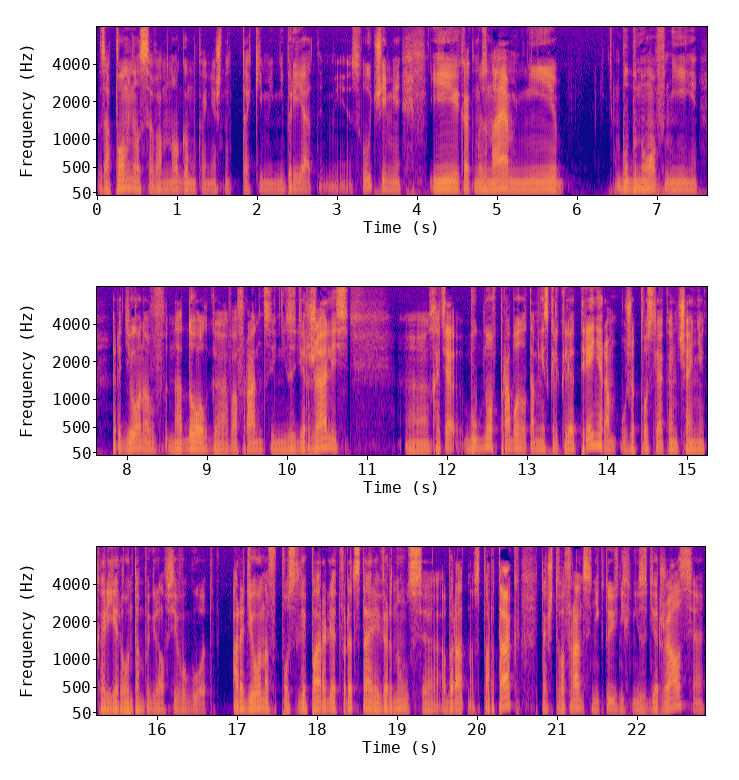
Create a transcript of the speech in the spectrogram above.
запомнился во многом, конечно, такими неприятными случаями. И, как мы знаем, ни Бубнов, ни Родионов надолго во Франции не задержались. Э, хотя Бубнов проработал там несколько лет тренером, уже после окончания карьеры он там поиграл всего год. А Родионов после пары лет в Редстаре вернулся обратно в «Спартак», так что во Франции никто из них не задержался.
